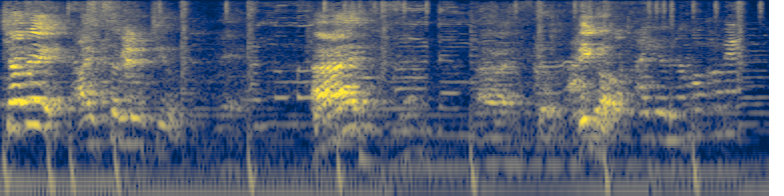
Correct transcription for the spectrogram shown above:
Chubby, I salute you. All right? All right, good. Big up.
